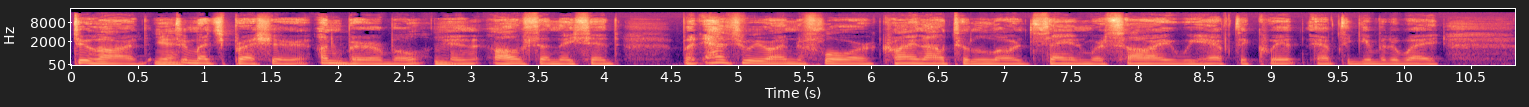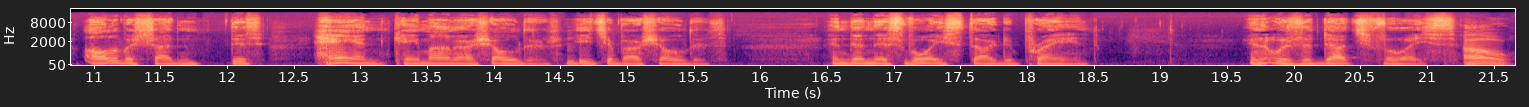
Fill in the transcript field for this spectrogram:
Too hard, Yeah. too much pressure, unbearable. And all of a sudden they said, but as we were on the floor crying out to the Lord, saying, We're sorry, we have to quit, have to give it away, all of a sudden this hand came on our shoulders, hmm. each of our shoulders. And then this voice started praying. And it was a Dutch voice. Oh,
